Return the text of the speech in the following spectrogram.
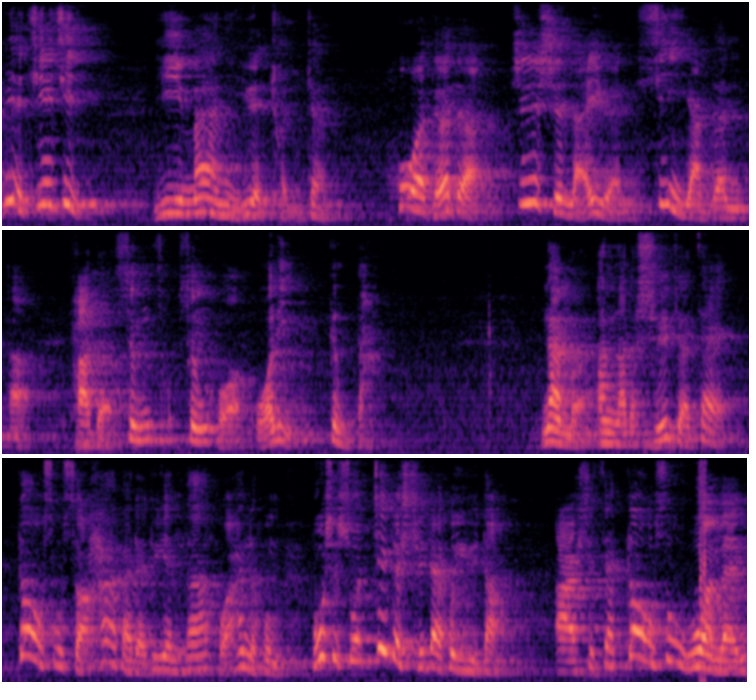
越接近，伊曼尼越纯正，获得的知识来源、信仰的啊，他的生生活活力更大。那么安拉的使者在告诉撒哈巴的对应拉和安的后。不是说这个时代会遇到，而是在告诉我们，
